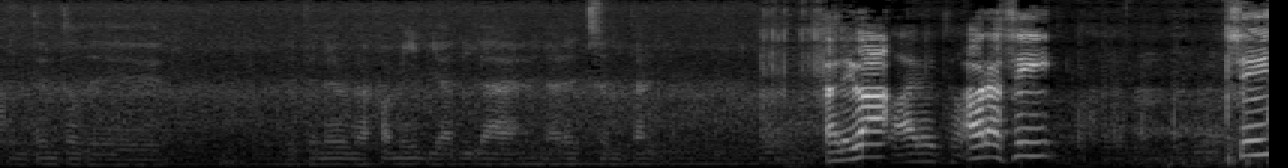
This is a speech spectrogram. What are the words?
contento di tenere una famiglia di là in Arezzo in Italia. Dale va, ahora sí. Sí,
